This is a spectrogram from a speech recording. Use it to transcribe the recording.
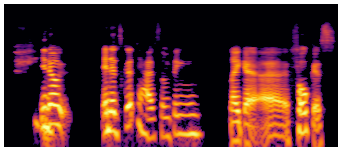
you know, and it's good to have something like a, a focus.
